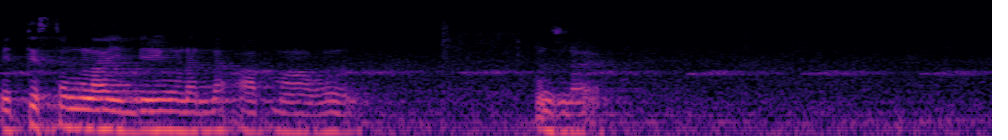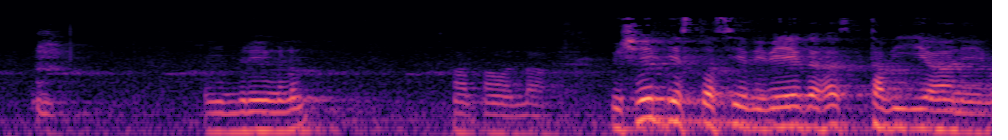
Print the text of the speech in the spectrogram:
വ്യത്യസ്തങ്ങളായ ഇന്ദ്രിയങ്ങളല്ല ആത്മാവ്. മനസ്സിലായോ? ഇന്ദ്രിയങ്ങളും ആത്മാവല്ല. വിഷയഭ്യസ്തസ്യ വിവേക സ്ഥവീയാനേവ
